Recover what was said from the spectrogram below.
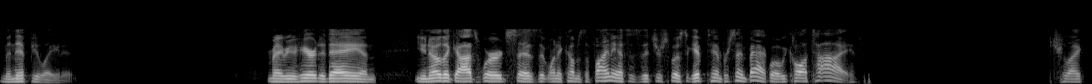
manipulate it. Maybe you're here today and you know that God's word says that when it comes to finances that you're supposed to give 10% back, what we call a tithe. But you're like,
